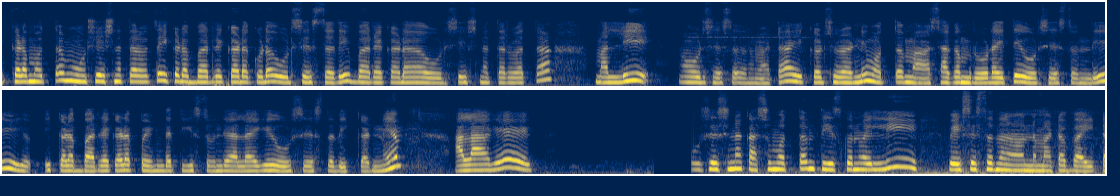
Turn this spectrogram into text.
ఇక్కడ మొత్తం ఊడ్చేసిన తర్వాత ఇక్కడ బర్రెకాడ కూడా ఊడ్చేస్తుంది. బర్రెకాడ ఊడ్చేసిన తర్వాత మళ్ళీ ఊడ్చేస్తుంది అనమాట ఇక్కడ చూడండి మొత్తం సగం రోడ్ అయితే ఊడ్చేస్తుంది. ఇక్కడ బర్రెకాడ పెండ తీస్తుంది. అలాగే ఊడ్చేస్తుంది ఇక్కడనే. అలాగే పూసేసిన కసు మొత్తం తీసుకొని వెళ్ళి వేసేస్తుంది అన్నమాట బయట.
